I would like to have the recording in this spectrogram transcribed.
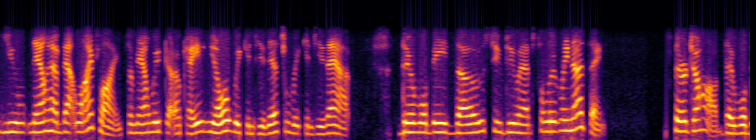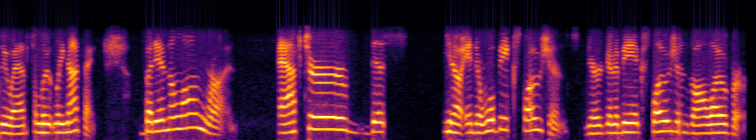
you now have that lifeline. So now we've got okay, you know what, we can do this or we can do that. There will be those who do absolutely nothing. It's their job. They will do absolutely nothing. But in the long run, after this you know, and there will be explosions. There are going to be explosions all over.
